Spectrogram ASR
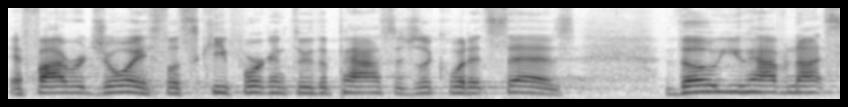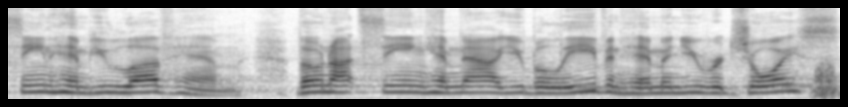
If I rejoice, let's keep working through the passage. Look what it says. Though you have not seen him, you love him. Though not seeing him now, you believe in him, and you rejoice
